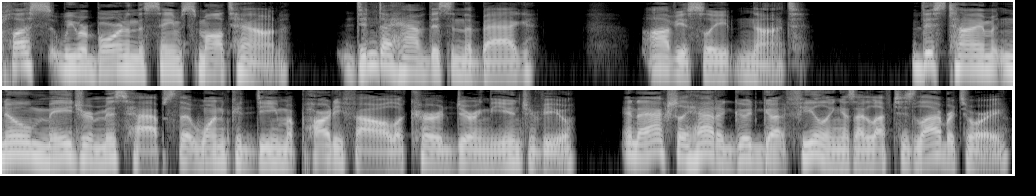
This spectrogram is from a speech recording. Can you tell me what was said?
Plus, we were born in the same small town. Didn't I have this in the bag? Obviously not. This time, no major mishaps that one could deem a party foul occurred during the interview, and I actually had a good gut feeling as I left his laboratory.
